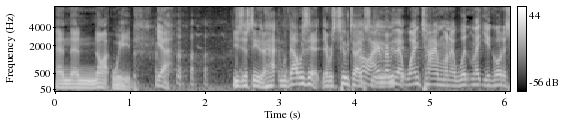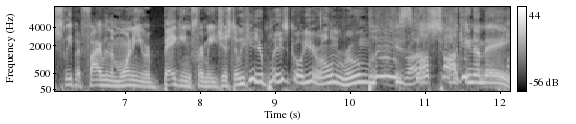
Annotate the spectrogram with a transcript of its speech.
and then not weed yeah. you just either had that was it there was two types of Oh, I remember that one time when I wouldn't let you go to sleep at five in the morning. You were begging for me just to, can you please go to your own room? please stop talking to me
